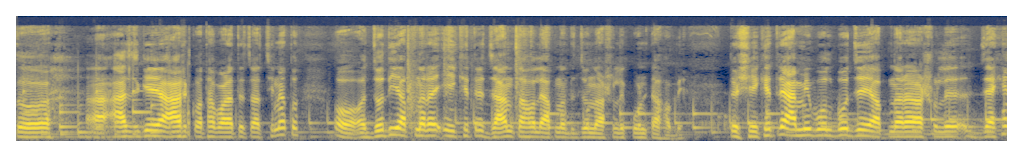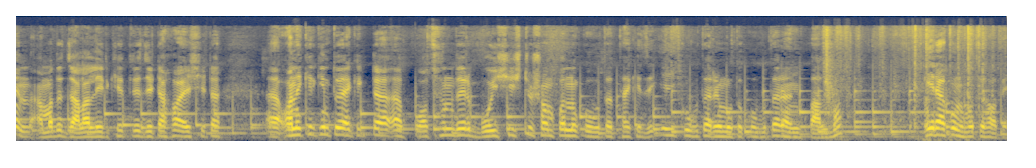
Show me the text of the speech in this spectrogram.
তো আজকে আর কথা বাড়াতে চাচ্ছি না। তো, ও, যদি আপনারা এই ক্ষেত্রে যান তাহলে আপনাদের জন্য আসলে কোনটা হবে? তো সেক্ষেত্রে আমি বলব যে আপনারা আসলে দেখেন, আমাদের জ্বালালির ক্ষেত্রে যেটা হয় সেটা অনেকের কিন্তু এক একটা পছন্দের বৈশিষ্ট্য সম্পন্ন কবুতর থাকে যে এই কবুতরের মতো কবুতর আমি পালবো। এরকম হতে হবে।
